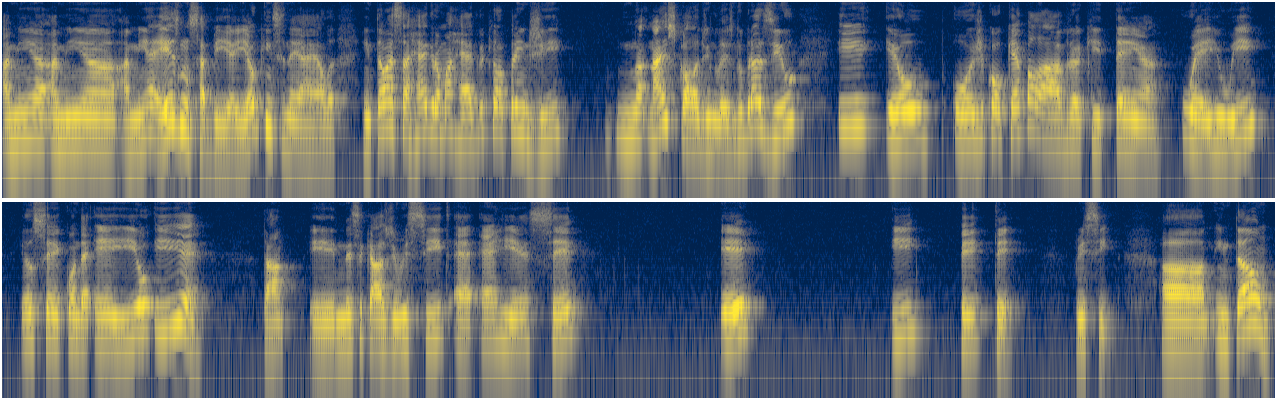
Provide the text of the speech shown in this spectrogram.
a minha, a, minha, a minha ex não sabia, e eu que ensinei a ela. Então essa regra é uma regra que eu aprendi na, na escola de inglês no Brasil, e eu, hoje, qualquer palavra que tenha o E e o I, eu sei quando é E, I ou I, E, tá? E nesse caso de receipt é R-E-C-E-I-P-T, receipt. Uh, então,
